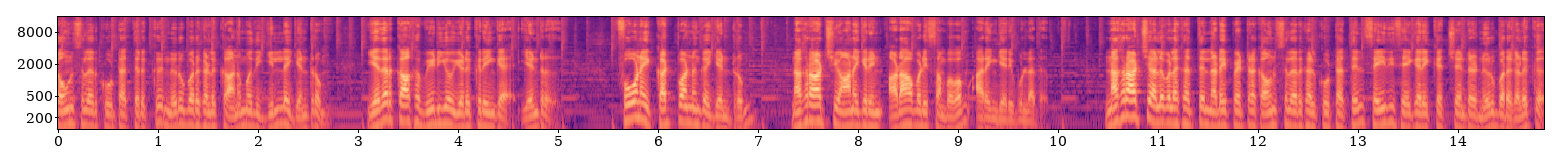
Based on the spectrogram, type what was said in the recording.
கவுன்சிலர் கூட்டத்திற்கு நிருபர்களுக்கு அனுமதி இல்லை என்றும் எதற்காக வீடியோ எடுக்கிறீங்க? என்று போனை கட் பண்ணுங்க என்றும் நகராட்சி ஆணையரின் அடாவடி சம்பவம் அரங்கேறியுள்ளது. நகராட்சி அலுவலகத்தில் நடைபெற்ற கவுன்சிலர்கள் கூட்டத்தில் செய்தி சேகரிக்கச் சென்ற நிருபர்களுக்கு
